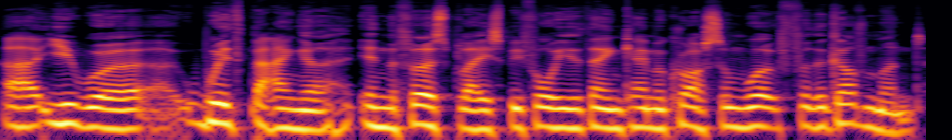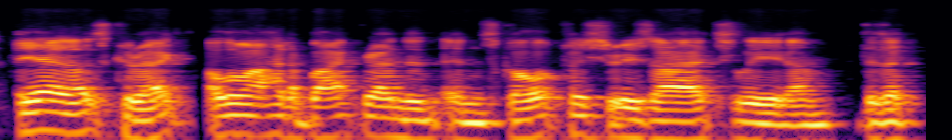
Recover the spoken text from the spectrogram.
uh, you were with Bangor in the first place before you then came across and worked for the government. Yeah, that's correct. Although I had a background in, in scallop fisheries, I actually um, did a,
